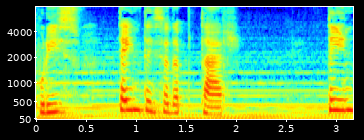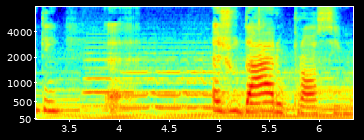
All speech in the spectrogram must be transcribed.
Por isso, tentem se adaptar, tentem uh, ajudar o próximo.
